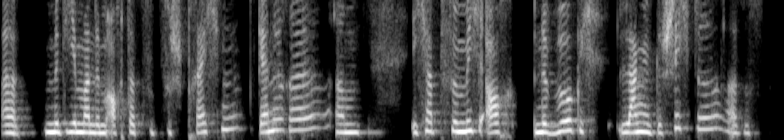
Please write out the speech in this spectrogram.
äh, mit jemandem auch dazu zu sprechen, generell. Ähm, ich habe für mich auch eine wirklich lange Geschichte. Also es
